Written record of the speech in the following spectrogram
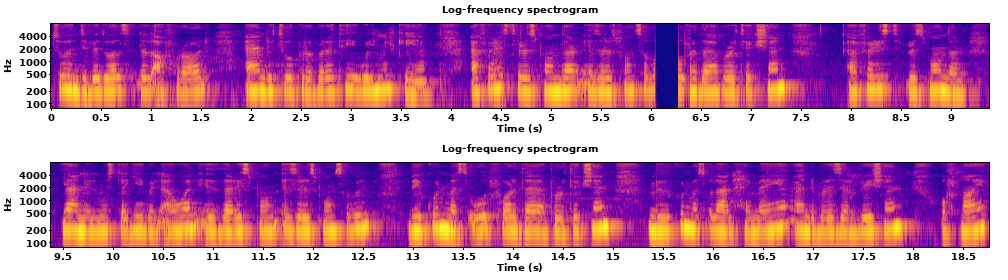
to individuals للأفراد and to property والملكية. A first responder is responsible for the protection A first responder يعني المستجيب الأول is, the respon is responsible بيكون مسؤول for the protection بيكون مسؤول عن حماية and preservation of life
